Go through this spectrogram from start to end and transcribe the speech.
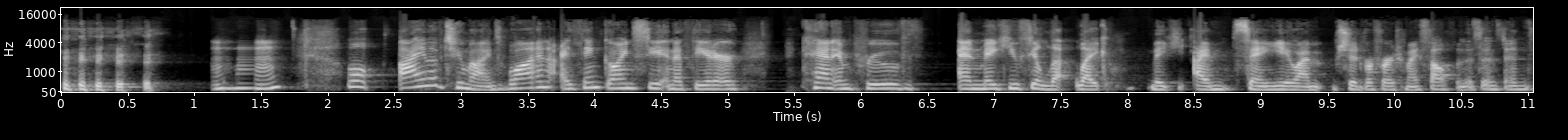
mm-hmm. Well, I'm of two minds. One, I think going to see it in a theater can improve and make you feel le- like make I'm saying you I should refer to myself in this instance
